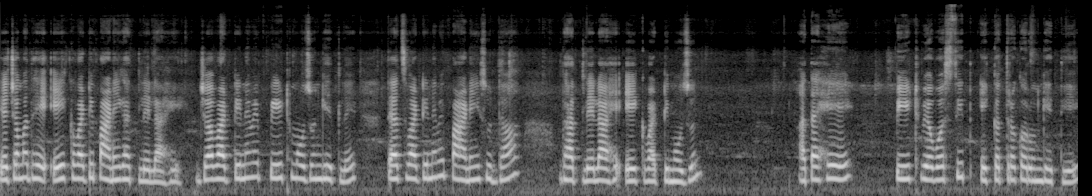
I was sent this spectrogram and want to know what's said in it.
याच्यामध्ये एक वाटी पाणी घातलेलं आहे. ज्या वाटीने मी पीठ मोजून घेतले त्याच वाटीने मी पाणीसुद्धा घातलेलं आहे एक वाटी मोजून. आता हे पीठ व्यवस्थित एकत्र करून घेते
